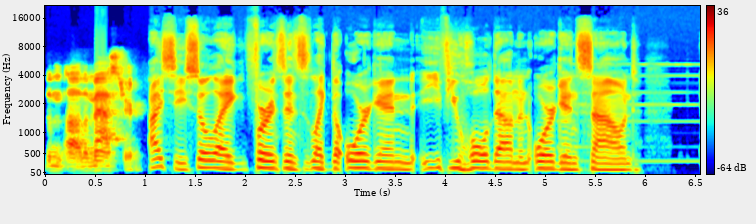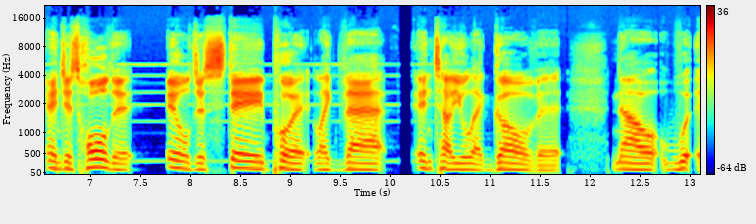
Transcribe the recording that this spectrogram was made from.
the, uh, the master. I see. So, like, for instance, like the organ, if you hold down an organ sound and just hold it, it'll just stay put like that until you let go of it. Now, wh- i-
